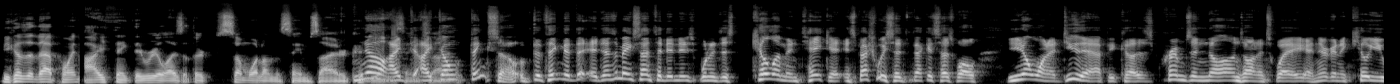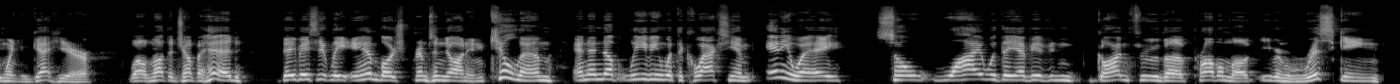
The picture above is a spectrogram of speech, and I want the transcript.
Because at that point, I think they realize that they're somewhat on the same side, or No, I, I side. don't think so. The thing that it doesn't make sense that they didn't want to just kill them and take it, especially since Beckett says, well, you don't want to do that because Crimson Dawn's on its way and they're going to kill you when you get here. Well, not to jump ahead, they basically ambush Crimson Dawn and kill them and end up leaving with the coaxium anyway. So why would they have even gone through the problem of even risking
